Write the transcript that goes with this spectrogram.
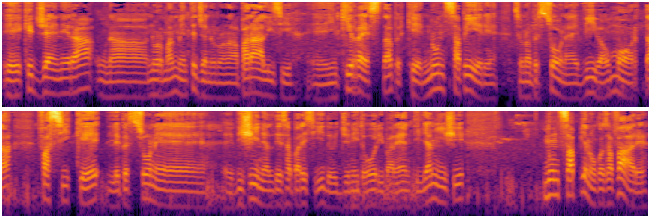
eh, che genera una, normalmente genera una paralisi eh, in chi resta perché non sapere se una persona è viva o morta fa sì che le persone eh, vicine al desaparecido, i genitori, i parenti, gli amici, non sappiano cosa fare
